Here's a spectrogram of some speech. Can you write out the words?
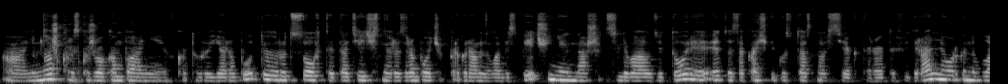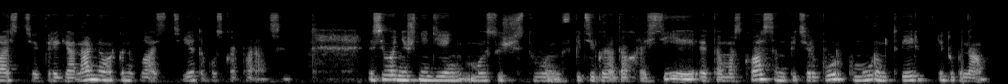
А, немножко расскажу о компании, в которой я работаю. Redsoft – это отечественный разработчик программного обеспечения. Наша целевая аудитория – это заказчики государственного сектора. Это федеральные органы власти, это региональные органы власти и это госкорпорации. На сегодняшний день мы существуем в пяти городах России. Это Москва, Санкт-Петербург, Муром, Тверь и Дубна.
